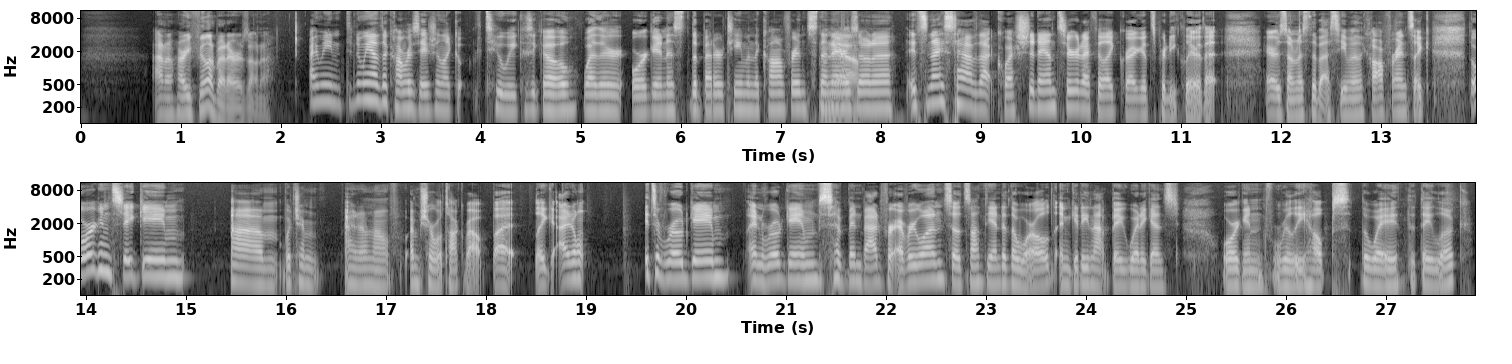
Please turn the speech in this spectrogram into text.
I don't know. How are you feeling about Arizona? I mean, didn't we have the conversation like two weeks ago whether Oregon is the better team in the conference than Yeah. Arizona? It's nice to have that question answered. I feel like Greg, it's pretty clear that Arizona is the best team in the conference. Like the Oregon State game, um, which I'm I don't know, if, I'm sure we'll talk about, but like I don't. It's a road game, and road games have been bad for everyone, so it's not the end of the world. And getting that big win against Oregon really helps the way that they look.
